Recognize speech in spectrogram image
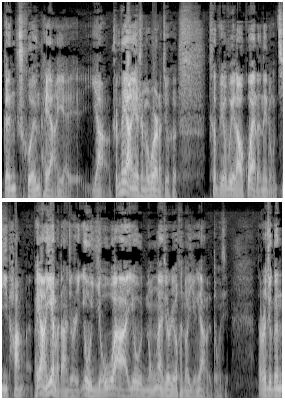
跟纯培养液一样，纯培养液什么味儿呢？就和。特别味道怪的那种鸡汤，培养液嘛，当然就是又油啊又浓啊，就是有很多营养的东西。他说就跟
